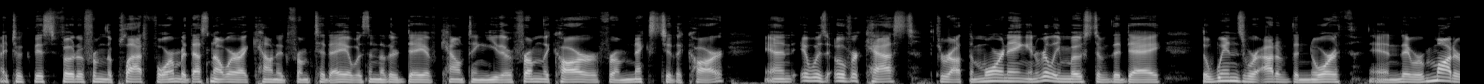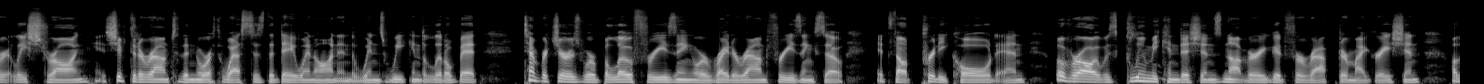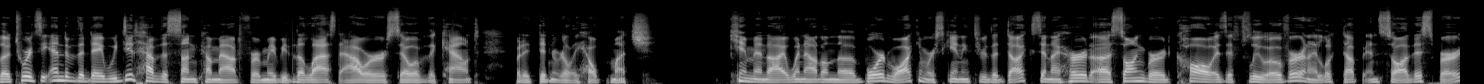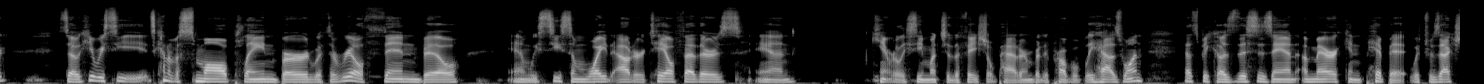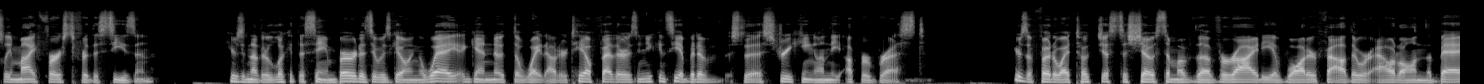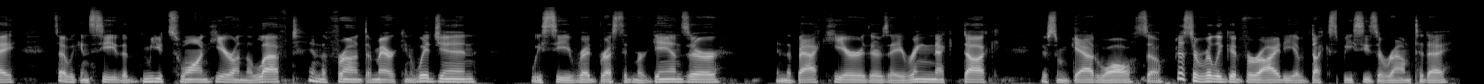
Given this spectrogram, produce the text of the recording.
I took this photo from the platform, but that's not where I counted from today. It was another day of counting either from the car or from next to the car. And it was overcast throughout the morning and really most of the day. The winds were out of the north and they were moderately strong. It shifted around to the northwest as the day went on and the winds weakened a little bit. Temperatures were below freezing or right around freezing, so it felt pretty cold. And Overall, it was gloomy conditions, not very good for raptor migration. Although, towards the end of the day, we did have the sun come out for maybe the last hour or so of the count, but it didn't really help much. Kim and I went out on the boardwalk and were scanning through the ducks, and I heard a songbird call as it flew over, and I looked up and saw this bird. So here we see it's kind of a small plain bird with a real thin bill, and we see some white outer tail feathers and can't really see much of the facial pattern, but it probably has one. That's because this is an American pipit, which was actually my first for the season. Here's another look at the same bird as it was going away. Again, note the white outer tail feathers, and you can see a bit of the streaking on the upper breast. Here's a photo I took just to show some of the variety of waterfowl that were out on the bay. So we can see the mute swan here on the left, in the front, American widgeon. We see red-breasted merganser, in the back here, there's a ringneck duck. There's some gadwall. So just a really good variety of duck species around today.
